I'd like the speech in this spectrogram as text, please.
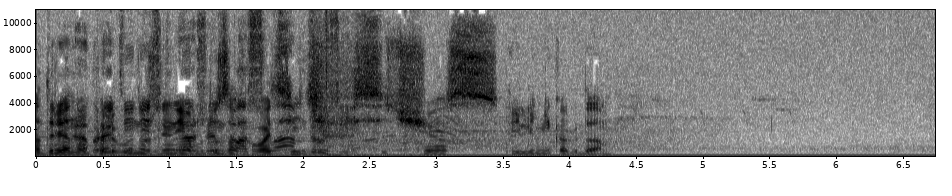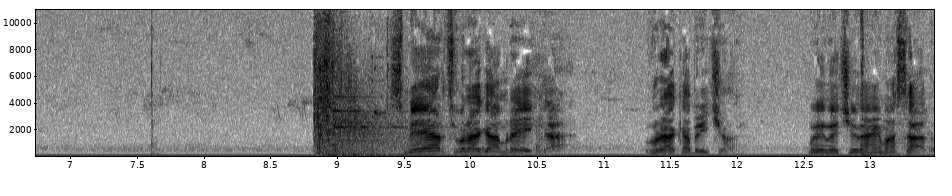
Адрианополь вынужден я буду послам, захватить друзья. сейчас или никогда. Смерть врагам Рейха. Враг обречен. Мы начинаем осаду.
